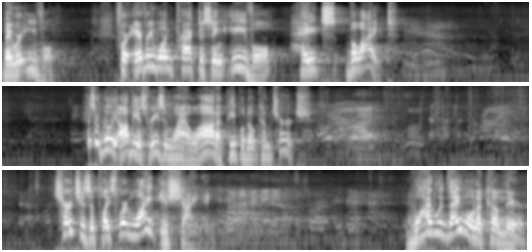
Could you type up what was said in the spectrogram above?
They were evil. For everyone practicing evil hates the light. That's a really obvious reason why a lot of people don't come to church. Church is a place where light is shining. Why would they want to come there?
